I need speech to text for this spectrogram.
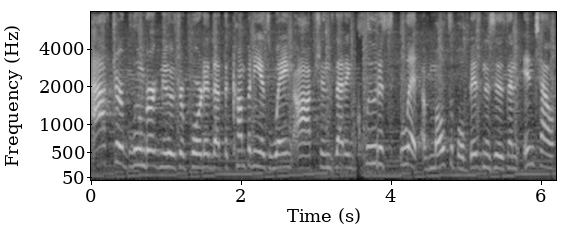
after Bloomberg News reported that the company is weighing options that include a split of multiple businesses, and Intel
